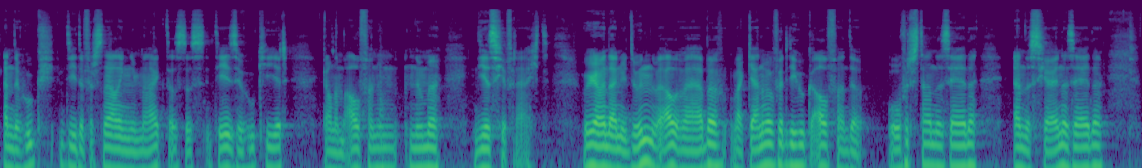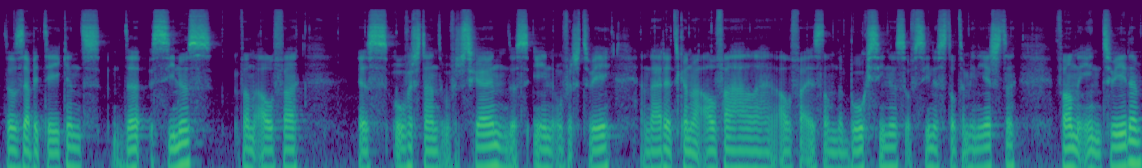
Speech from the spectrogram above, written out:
En de hoek die de versnelling nu maakt, dat is dus deze hoek hier, ik kan hem alfa noemen, die is gevraagd. Hoe gaan we dat nu doen? Wel, we hebben, wat kennen we voor die hoek alfa? De overstaande zijde en de schuine zijde. Dus dat betekent de sinus van alfa is overstaand over schuin, dus 1 over 2. En daaruit kunnen we alfa halen. Alfa is dan de boogsinus, of sinus tot de min eerste, van 1 tweede.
